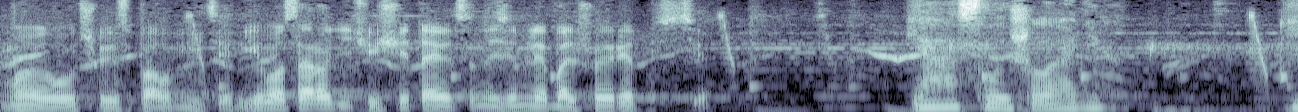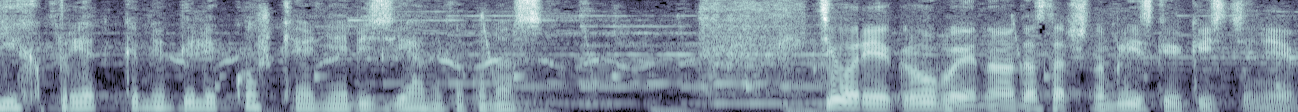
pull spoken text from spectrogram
Мой лучший исполнитель. Его сородичи считаются на Земле большой редкостью. Я слышала о них. Их предками были кошки, а не обезьяны, как у нас. Теория грубая, но достаточно близкая к истине.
